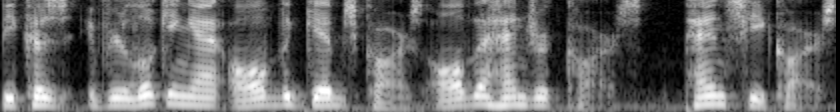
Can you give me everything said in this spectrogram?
because if you're looking at all of the Gibbs cars, all the Hendrick cars, Penske cars,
